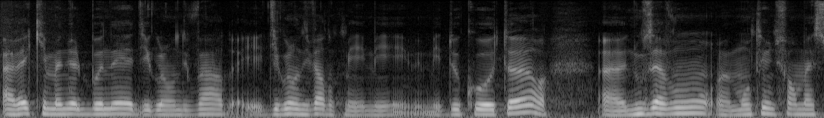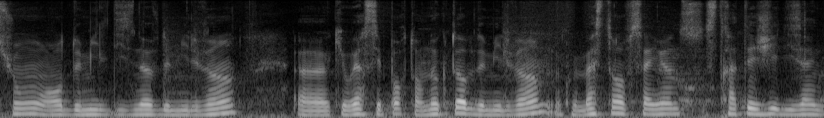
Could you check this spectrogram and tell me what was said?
avec Emmanuel Bonnet et Diego Landivard, et Diego Landivard donc mes, mes, mes deux co-auteurs, euh, nous avons euh, monté une formation en 2019-2020 euh, qui a ouvert ses portes en octobre 2020, donc le Master of Science Stratégie et Design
